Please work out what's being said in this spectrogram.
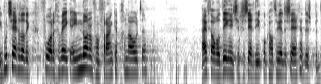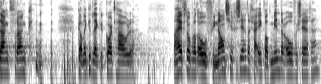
Ik moet zeggen dat ik vorige week enorm van Frank heb genoten. Hij heeft al wat dingetjes gezegd die ik ook had willen zeggen, dus bedankt Frank. kan ik het lekker kort houden. Maar hij heeft ook wat over financiën gezegd, daar ga ik wat minder over zeggen.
